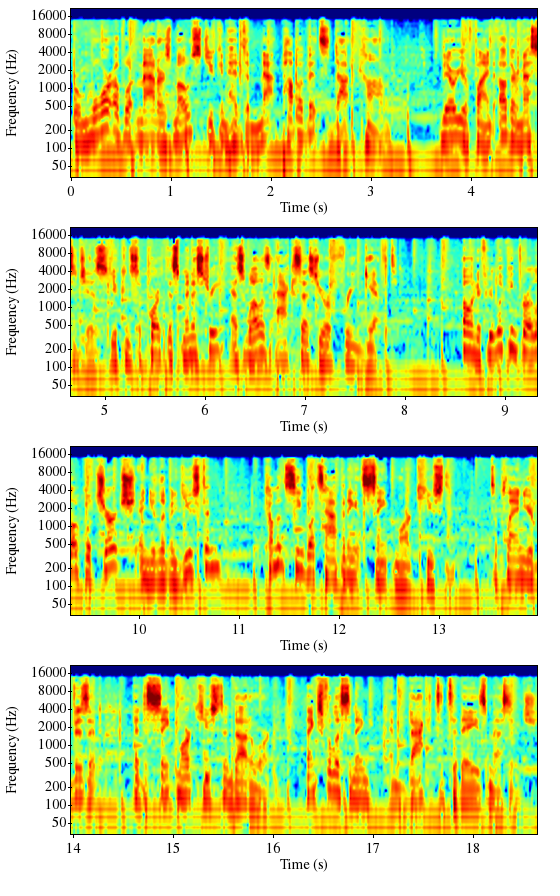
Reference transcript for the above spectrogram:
For more of what matters most, you can head to mattpopovits.com. There you'll find other messages. You can support this ministry as well as access your free gift. Oh, and if you're looking for a local church and you live in Houston, come and see what's happening at St. Mark Houston. To plan your visit, head to stmarkhouston.org. Thanks for listening, and back to today's message.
